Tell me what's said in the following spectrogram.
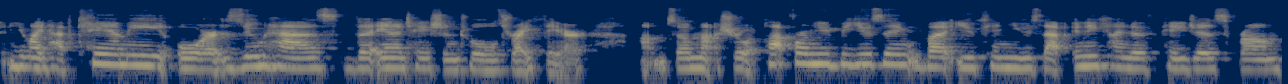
you might have Kami or Zoom has the annotation tools right there. Um, so I'm not sure what platform you'd be using but you can use that any kind of pages from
